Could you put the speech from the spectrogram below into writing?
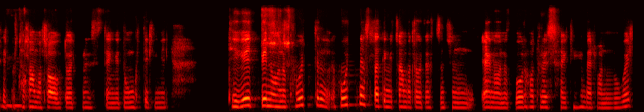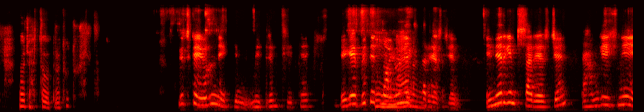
тэгэл бүр толгоо молгоо өвдөөл бүрнэстэй ингээд өнгөтөл ингээл тэгээд би нөгөө нэг хүүтэн хүүтнээс лод ингэж байгаа болоо үзсэн чинь яг нөгөө нэг өөрийнхөө төрөөсхийг тэнхэн барьгаа нүгэл нүүж очсон өдрөө төв төрөлцсөн. Тэжгээ ер нь нэг юм мэдрэмт хий те. Тэгээ бид нөгөө юуны талаар ярьж байна. Энергийн талаар ярьж байна. Тэгээ хамгийн ихний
